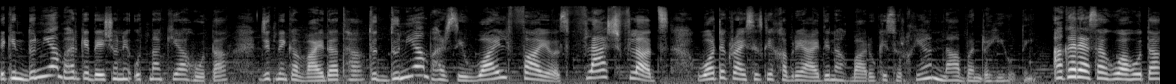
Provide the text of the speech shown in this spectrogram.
लेकिन दुनिया भर के देशों ने उतना किया होता, जितने का वायदा था। तो दुनिया भर से wildfires flash floods water crisis की खबरें आए दिन अखबारों की सुर्खियाँ ना बन रही होती। अगर ऐसा हुआ होता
